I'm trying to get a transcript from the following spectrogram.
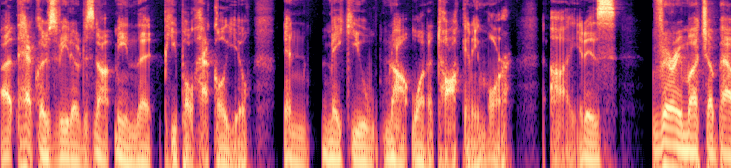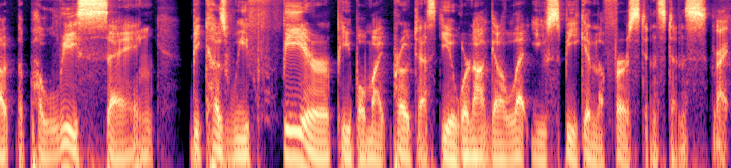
Uh, heckler's veto does not mean that people heckle you and make you not want to talk anymore. Uh, it is very much about the police saying, because we fear people might protest you, we're not going to let you speak in the first instance. Right.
